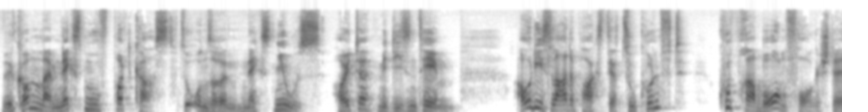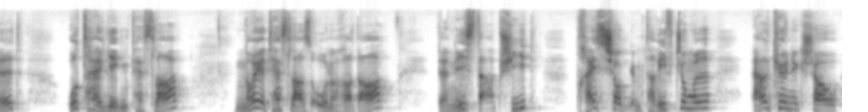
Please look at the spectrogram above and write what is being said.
Willkommen beim Next Move Podcast zu unseren Next News. Heute mit diesen Themen. Audis Ladeparks der Zukunft, Cupra Born vorgestellt, Urteil gegen Tesla, neue Teslas ohne Radar, der nächste Abschied, Preisschock im Tarifdschungel, Erlkönigschau,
